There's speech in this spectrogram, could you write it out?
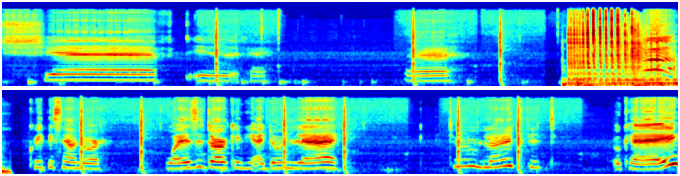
Shift. Okay. Uh. Oh! Creepy sound door. Why is it dark in here? I don't like don't like it. Okay.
